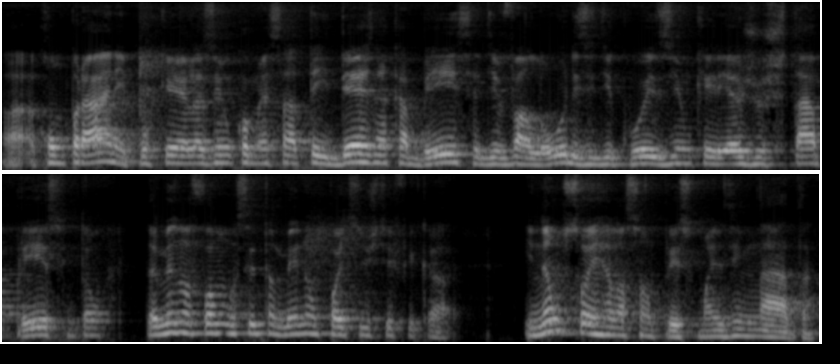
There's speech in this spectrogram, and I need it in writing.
uh, comprarem, porque elas iam começar a ter ideias na cabeça de valores e de coisas, iam querer ajustar preço. Então, da mesma forma, você também não pode se justificar. E não só em relação ao preço, mas em nada.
